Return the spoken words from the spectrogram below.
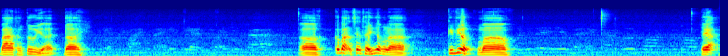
3 tháng 4 gì đấy. Đây. À, các bạn sẽ thấy rằng là cái việc mà đây ạ.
